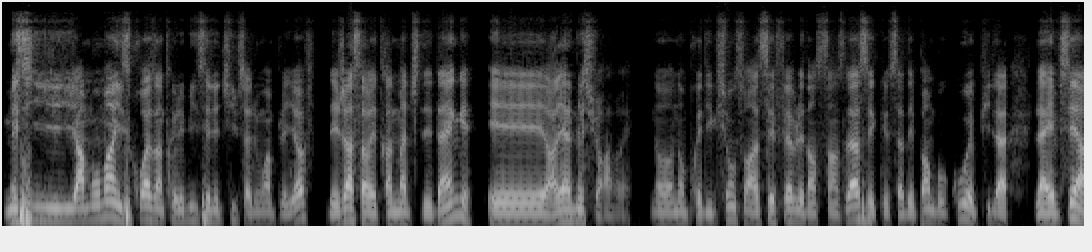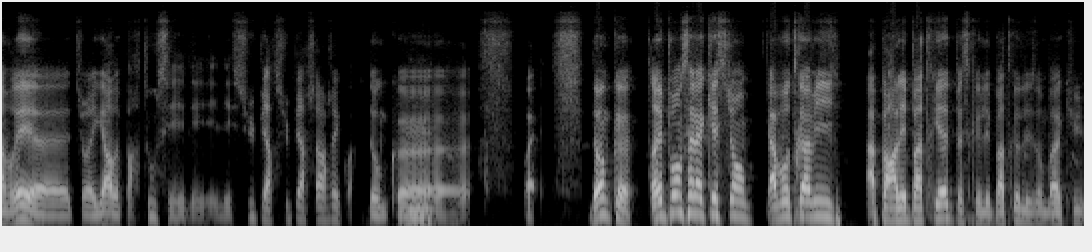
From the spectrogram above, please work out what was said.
Mais si à un moment ils se croisent entre les Bills et les Chiefs à nouveau en playoff, déjà ça va être un match des dingues et rien n'est sûr en vrai. Nos, nos prédictions sont assez faibles dans ce sens-là, c'est que ça dépend beaucoup. Et puis la, la FC, en vrai, euh, tu regardes partout, c'est les, les super super chargés quoi. Donc euh, ouais. Donc euh, réponse à la question. À votre avis, à part les Patriots, parce que les Patriots les ont battus,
